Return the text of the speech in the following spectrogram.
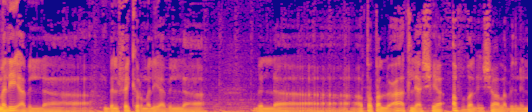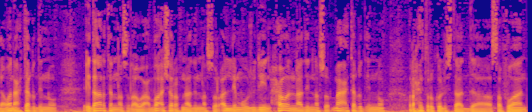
مليئة بال بالفكر مليئة بال بالتطلعات لأشياء أفضل إن شاء الله بإذن الله. وأنا أعتقد إنه إدارة النصر أو أعضاء شرف نادي النصر اللي موجودين حول نادي النصر ما أعتقد إنه راح يتركوا الأستاذ صفوان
